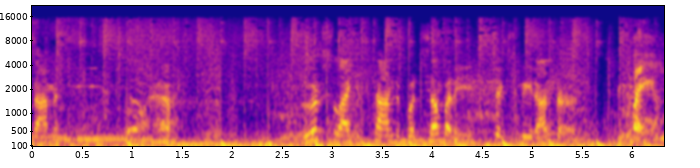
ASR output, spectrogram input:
Time is? Oh, yeah. Looks like it's time to put somebody six feet under. Bam!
